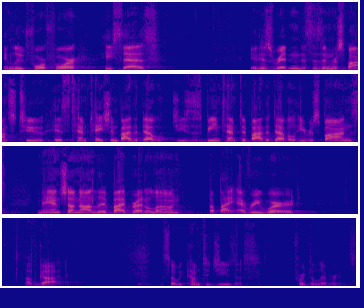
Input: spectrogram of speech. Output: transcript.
In Luke 4 4, he says, It is written, this is in response to his temptation by the devil. Jesus being tempted by the devil, he responds, Man shall not live by bread alone, but by every word of God. And so we come to Jesus for deliverance.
